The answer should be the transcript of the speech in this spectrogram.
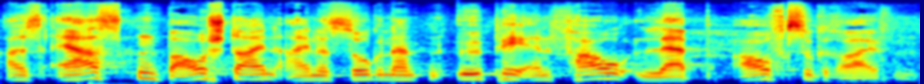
als ersten Baustein eines sogenannten ÖPNV-Lab aufzugreifen.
